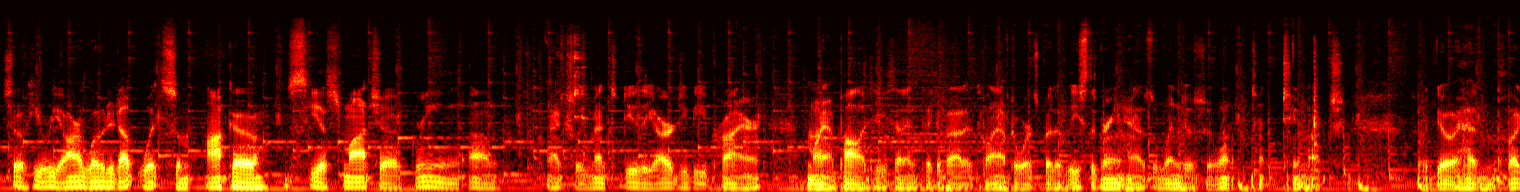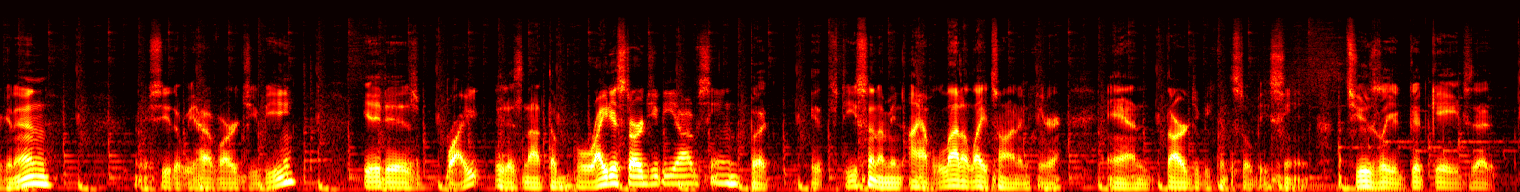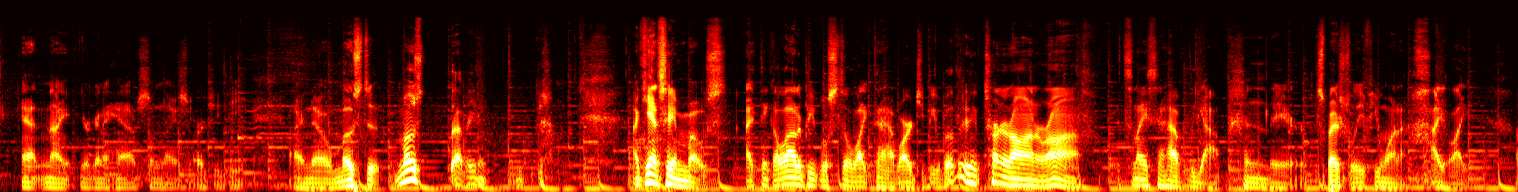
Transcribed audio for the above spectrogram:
So here we are loaded up with some Akko CS Matcha green. Um, actually meant to do the RGB prior. My apologies, I didn't think about it until afterwards, but at least the green has the window so it won't tint too much. So we go ahead and plug it in. And we see that we have RGB. It is bright. It is not the brightest RGB I've seen, but it's decent. I mean, I have a lot of lights on in here and the RGB can still be seen. That's usually a good gauge that at night you're going to have some nice RGB. I know most of most. I mean, I can't say most. I think a lot of people still like to have RGB, whether they turn it on or off. It's nice to have the option there, especially if you want to highlight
